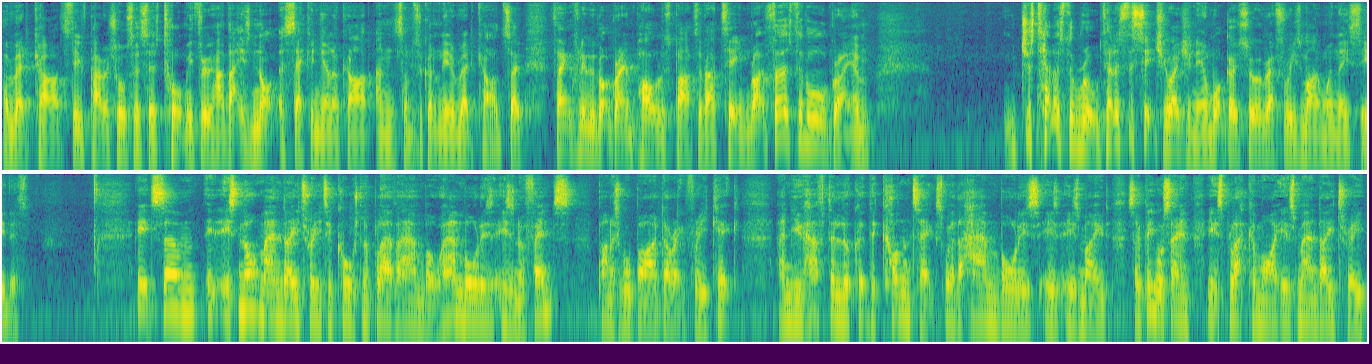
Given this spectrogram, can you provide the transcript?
a red card. Steve Parish also says, "Talk me through how that is not a second yellow card and subsequently a red card." So thankfully we've got Graham Poll as part of our team. Right. First of all, Graham, just tell us the rule. Tell us the situation here and what goes through a referee's mind when they see this. It's um, it's not mandatory to caution a player for handball. Handball is, is an offence punishable by a direct free kick. And you have to look at the context where the handball is, is, is made. So people saying it's black and white, it's mandatory.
